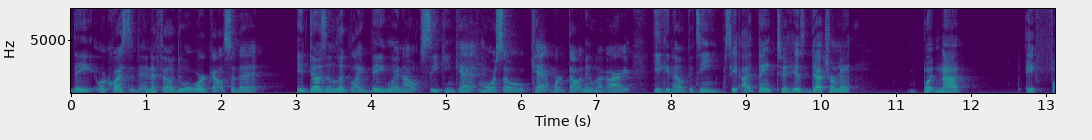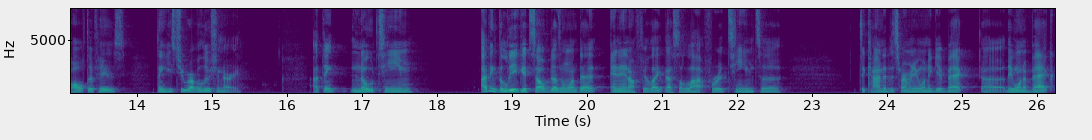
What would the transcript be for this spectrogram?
they requested the NFL do a workout so that it doesn't look like they went out seeking Cap. More so, Cap worked out and they were like, all right, he can help the team. See, I think to his detriment, but not a fault of his, I think he's too revolutionary. I think no team I think the league itself doesn't want that, and then I feel like that's a lot for a team to to kind of determine they want to get back. Uh, they want to back,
